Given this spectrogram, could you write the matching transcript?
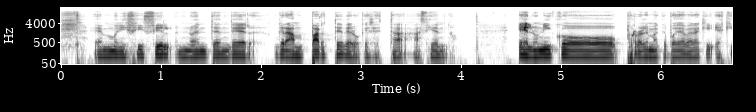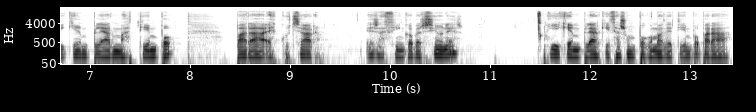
es muy difícil no entender gran parte de lo que se está haciendo. El único problema que puede haber aquí es que hay que emplear más tiempo para escuchar esas cinco versiones y que emplear quizás un poco más de tiempo para,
